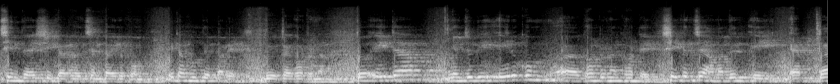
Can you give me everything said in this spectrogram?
ছিনতাইয়ের শিকার হয়েছেন বা এরকম। এটা হতে পারে দু একটা ঘটনা। তো এইটা, যদি এইরকম ঘটনা ঘটে, সেক্ষেত্রে আমাদের এই অ্যাপটা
